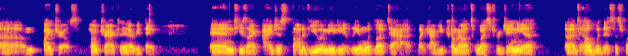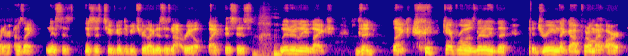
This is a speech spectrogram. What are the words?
um, bike trails, pump tracks, and everything. And he's like, I just thought of you immediately and would love to have like have you come out to West Virginia uh, to help with this this winter. I was like, this is this is too good to be true. Like this is not real. Like this is literally like the like Camp Royal is literally the the dream that God put on my heart.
